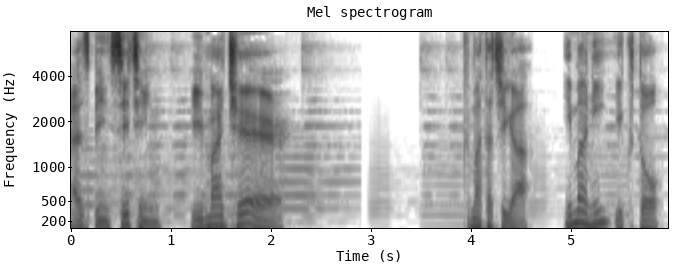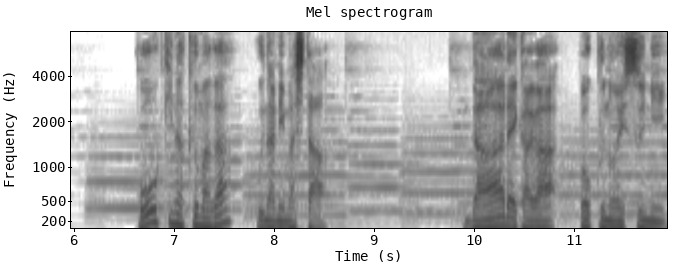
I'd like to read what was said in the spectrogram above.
has been sitting in my chair 熊たちが今に行くと大きな熊がうなりました誰かが僕の椅子に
